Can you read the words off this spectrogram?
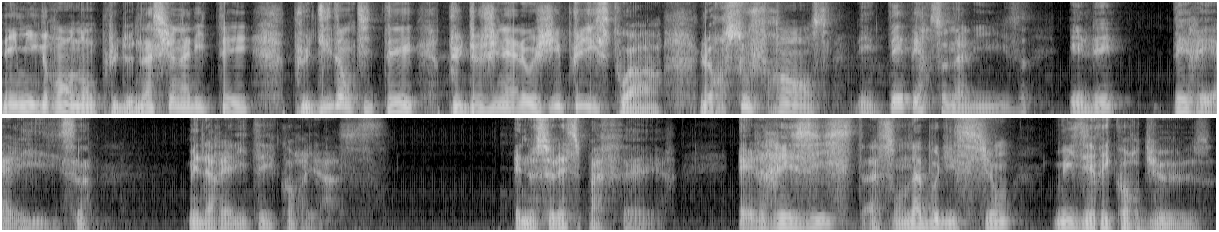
Les migrants n'ont plus de nationalité, plus d'identité, plus de généalogie, plus d'histoire. Leur souffrance les dépersonnalise et les déréalise. Mais la réalité est coriace. Elle ne se laisse pas faire. Elle résiste à son abolition miséricordieuse.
